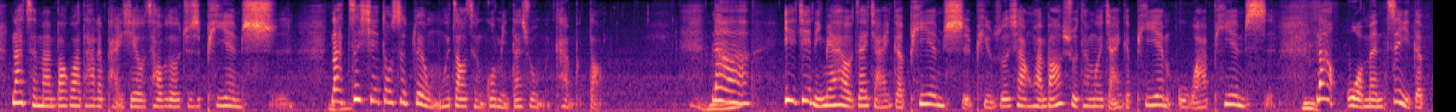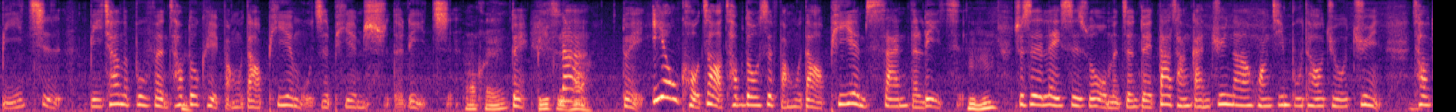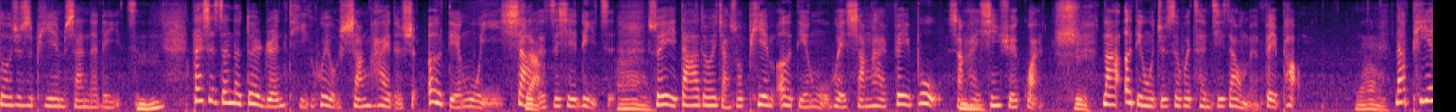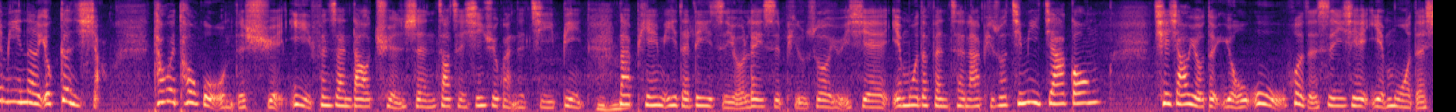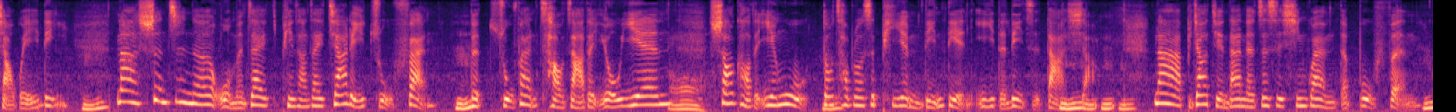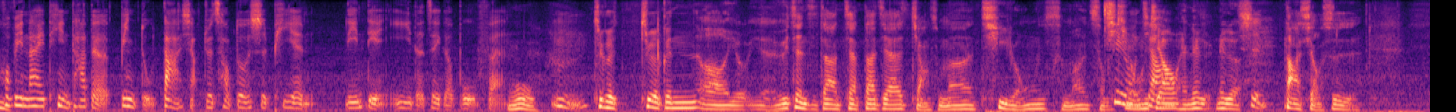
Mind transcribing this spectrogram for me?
那尘螨包括它的排泄物，差不多就是 PM 十，那这些都是对我们会造成过敏，但是我们看不到。那业界里面还有在讲一个 PM 十，比如说像环保署他们会讲一个 PM 五啊 PM 十、那我们自己的鼻子鼻腔的部分，差不多可以防护到 PM 五至 PM 十的粒子。OK 对，鼻子对医用口罩差不多是防护到 PM 三的粒子，嗯哼。就是类似说我们针对大肠杆菌啊、黄金葡萄球菌，差不多就是 PM 三的例子。嗯但是真的对人体会有伤害的是二点五以下的这些粒子，哦。所以大家都会讲说 PM 二点五会伤害肺部、伤嗯害心血管。是。那二点五就是会沉积在我们肺泡。哇哦。那 PM 一呢又更小，它会透过我们的血液分散到全身，造成心血管的疾病。那 PM 一的例子有类似，比如说有一些研磨的粉尘啊，比如说精密加工。切削油的油雾，或者是一些研磨的小微粒。那甚至呢，我们在平常在家里煮饭的煮饭炒炸的油烟、哦。烧烤的烟雾，都差不多是 PM 零点一的粒子大小。嗯嗯那比较简单的，这是新冠的部分、c o v i d nineteen 它的病毒大小就差不多是 PM 零点一的这个部分。哦，嗯，这个这个跟呃有有一阵子大家大家讲什么气溶什么什么气溶胶。胶，还那个那个是。大小是？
